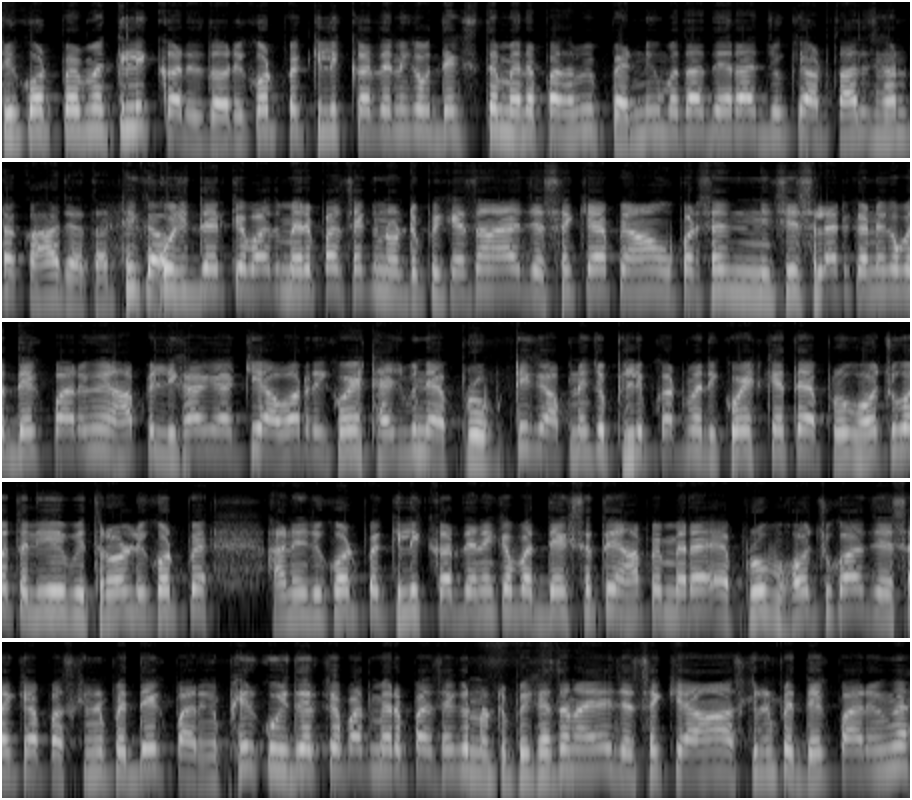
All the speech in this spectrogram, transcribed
रिकॉर्ड पर मैं क्लिक कर देता हूँ। रिकॉर्ड पर क्लिक कर देने के बाद देख सकते मेरे पास अभी पेंडिंग बता दे रहा है, जो कि अड़तालीस घंटा कहा जाता है, ठीक है? कुछ देर के बाद मेरे पास एक नोटिफिकेशन आया, जैसे कि आप यहाँ ऊपर से नीचे सेलेक्ट करने के बाद देख पा रहे हो यहाँ पे लिखा गया कि our request has been approve ठीक है? आपने जो फ्लिपकार्ट में रिक्वेस्ट कहते हैं अप्रूव हो चुका चलिए विथ्रोल रिकॉर्ड पे, यानी रिकॉर्ड पर क्लिक कर देने के बाद देख सकते हैं, यहाँ पे मेरा अप्रूव हो चुका है, जैसा कि आप स्क्रीन पर देख पा रहे हैं फिर कुछ देर के बाद मेरे पास एक नोटिफिकेशन आया, जैसे कि यहाँ स्क्रीन पर देख पा रहे होंगे,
